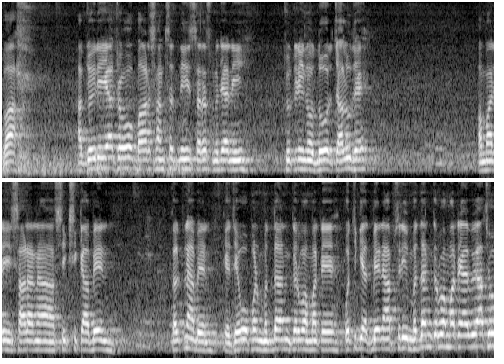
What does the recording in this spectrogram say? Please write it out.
વાહ. આપ જોઈ રહ્યા છો બાર સાંસદની સરસ મજાની ચૂંટણીનો દોર ચાલુ છે. અમારી શાળાના શિક્ષિકાબેન કલ્પનાબેન કે જેઓ પણ મતદાન કરવા માટે પહોંચી ગયા બેન આપ શ્રી મતદાન કરવા માટે આવ્યા છો?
